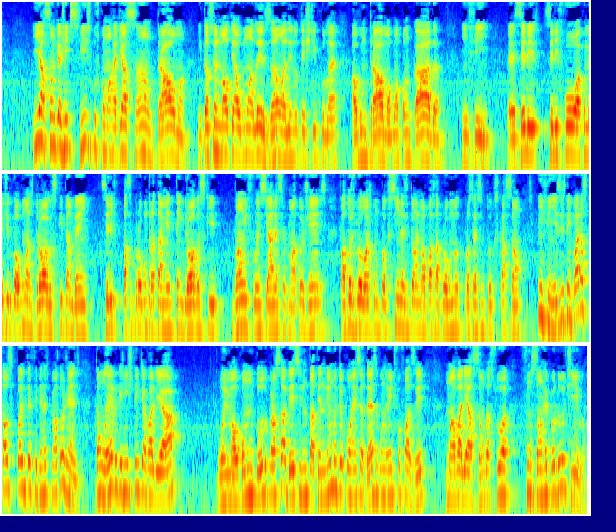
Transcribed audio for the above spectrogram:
E ação de agentes físicos como a radiação, trauma. Então, se o animal tem alguma lesão ali no testículo, né, algum trauma, alguma pancada, enfim, é, se, ele, se ele for acometido com algumas drogas que também, se ele passa por algum tratamento, tem drogas que vão influenciar nessa espermatogênese fatores biológicos como toxinas, então o animal passar por algum processo de intoxicação. Enfim, existem várias causas que podem interferir na espermatogênese. Então lembra que a gente tem que avaliar o animal como um todo para saber se não está tendo nenhuma intercorrência dessa quando a gente for fazer uma avaliação da sua função reprodutiva.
